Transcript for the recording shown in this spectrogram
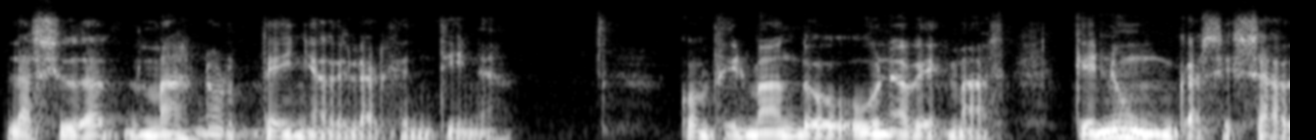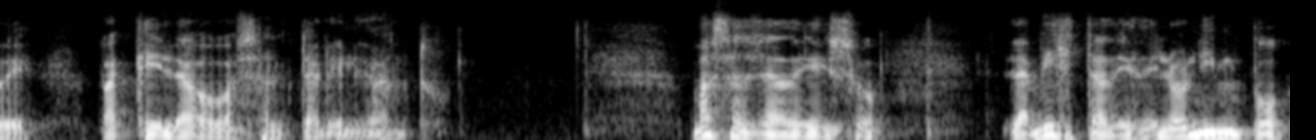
la ciudad más norteña de la Argentina, confirmando una vez más que nunca se sabe para qué lado va a saltar el gato. Más allá de eso, la vista desde el Olimpo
